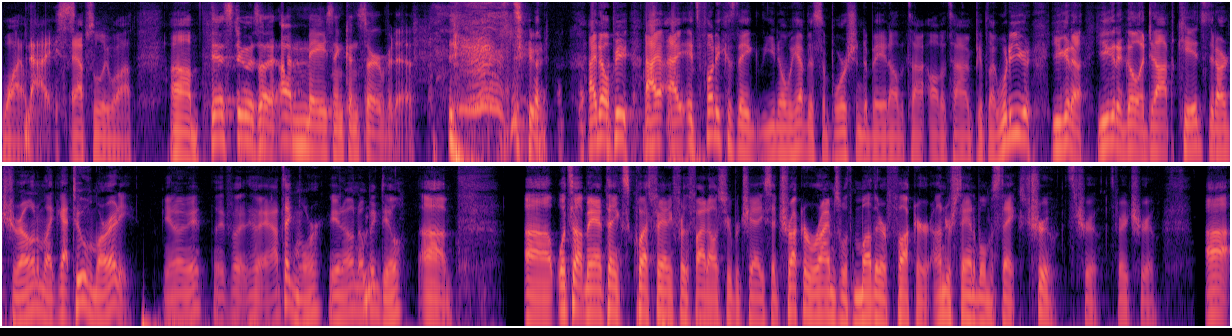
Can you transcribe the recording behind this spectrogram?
Wild. Nice. Absolutely wild. Um, this dude is an amazing conservative. dude, I know. People, I, I, it's funny because they, you know, we have this abortion debate all the time. All the time, people are like, "What are you? You gonna, you gonna go adopt kids that aren't your own?" I'm like, "I got two of them already." You know what I mean? I'll take more. You know, no big deal. Um, uh, what's up, man? Thanks, Quest Fanny, for the five dollars super chat. He said, "Trucker rhymes with motherfucker." Understandable mistakes. True. It's true. It's very true. Uh,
